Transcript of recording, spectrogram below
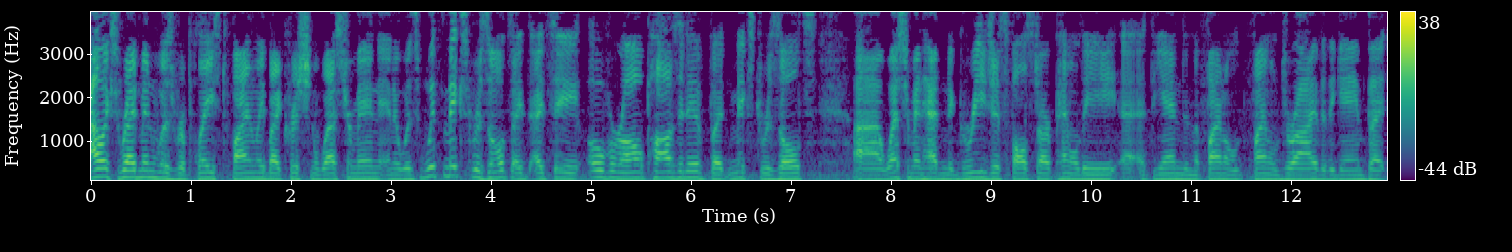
Alex Redmond was replaced finally by Christian Westerman, and it was with mixed results. I'd, I'd say overall positive, but mixed results. Uh, Westerman had an egregious false start penalty at the end in the final final drive of the game, but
